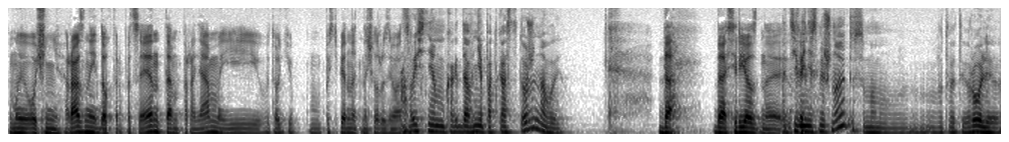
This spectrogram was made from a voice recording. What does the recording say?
мы очень разные, доктор-пациент, там, по и в итоге постепенно это начало развиваться. А вы с ним, когда вне подкаста, тоже на «вы»? Да, да, серьезно. А тебе как... не смешно это самому вот в этой роли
